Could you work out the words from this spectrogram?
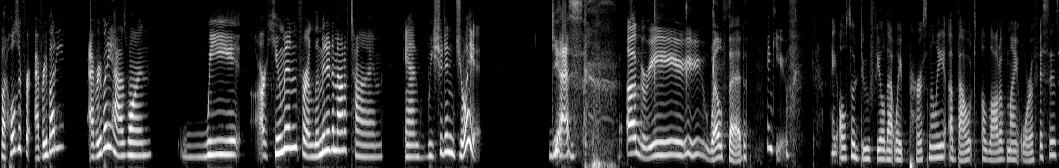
buttholes are for everybody. Everybody has one. We are human for a limited amount of time and we should enjoy it. Yes. Agree. Well said. Thank you. I also do feel that way personally about a lot of my orifices,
